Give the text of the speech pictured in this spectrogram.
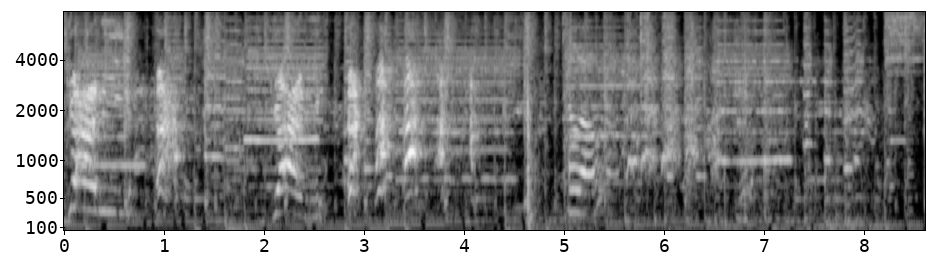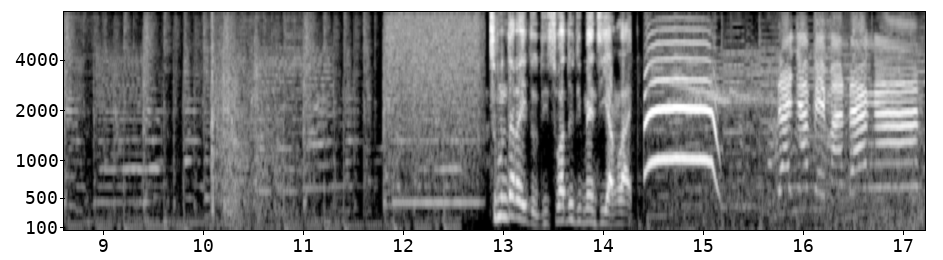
Got him! Got him! Sementara itu, di suatu dimensi yang lain, Udah nyampe mandangan.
